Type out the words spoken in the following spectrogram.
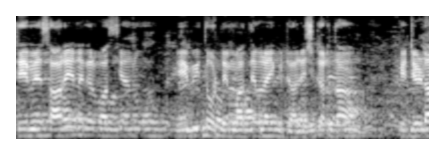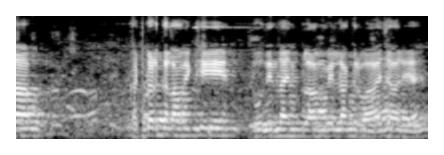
ਤੇ ਮੈਂ ਸਾਰੇ ਨਗਰ ਵਾਸੀਆਂ ਨੂੰ ਇਹ ਵੀ ਤੁਹਾਡੇ ਮਾਧਿਅਮ ਰਾਹੀਂ ਗੁਜ਼ਾਰਿਸ਼ ਕਰਦਾ ਕਿ ਜਿਹੜਾ ਖਟਕੜ ਕਲਾਂ ਵਿਖੇ ਦੋ ਦਿਨ ਦਾ ਇਨਕਲਾਬ ਮੇਲਾ ਕਰਵਾਇਆ ਜਾ ਰਿਹਾ ਹੈ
